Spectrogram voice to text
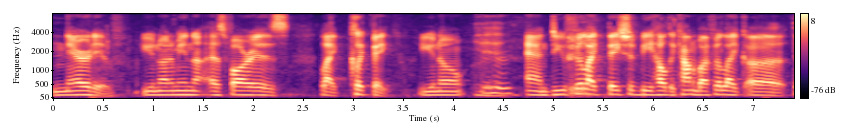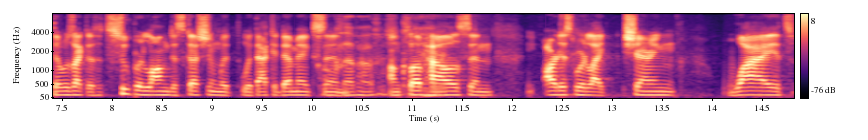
narrative. You know what I mean? As far as like clickbait. You know, yeah. and do you feel like they should be held accountable? I feel like uh, there was like a super long discussion with with Akademiks On and Clubhouse and on shit. Clubhouse, and artists were like sharing why it's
